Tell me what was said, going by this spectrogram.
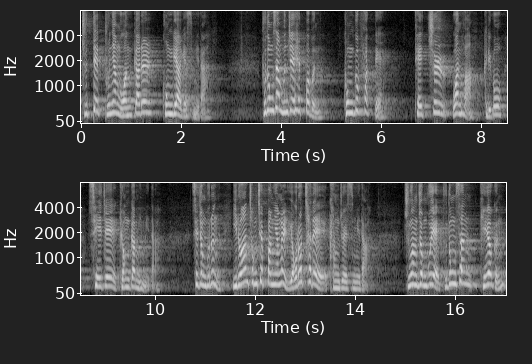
주택 분양 원가를 공개하겠습니다. 부동산 문제 해법은 공급 확대, 대출 완화, 그리고 세제 경감입니다. 새 정부는 이러한 정책 방향을 여러 차례 강조했습니다. 중앙정부의 부동산 개혁은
